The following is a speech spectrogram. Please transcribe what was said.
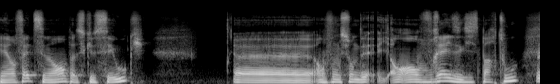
et en fait c'est marrant parce que ces hooks euh, en fonction des en, en vrai ils existent partout Mm.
